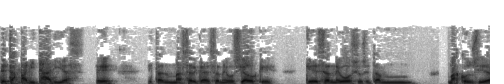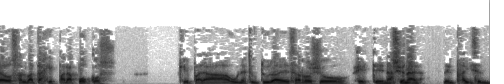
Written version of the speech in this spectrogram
estas paritarias ¿eh? están más cerca de ser negociados que, que ser negocios, están más considerados salvatajes para pocos que para una estructura de desarrollo este, nacional del país en,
